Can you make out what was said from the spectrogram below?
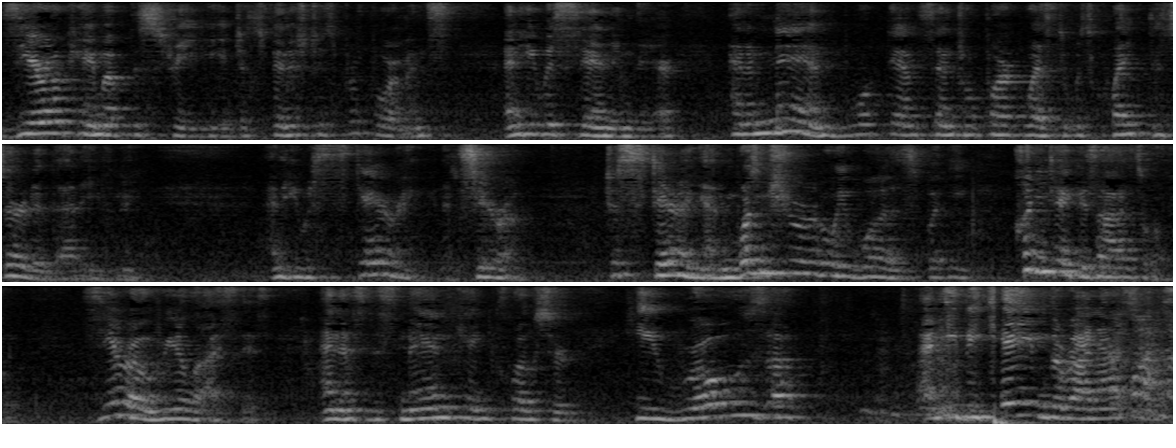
Zero came up the street. He had just finished his performance, and he was standing there. And a man walked down Central Park West. It was quite deserted that evening. And he was staring at Zero, just staring at him. Wasn't sure who he was, but he couldn't take his eyes off him. Zero realized this. And as this man came closer, he rose up and he became the rhinoceros.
